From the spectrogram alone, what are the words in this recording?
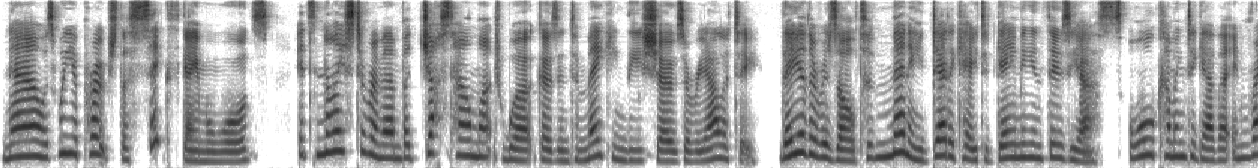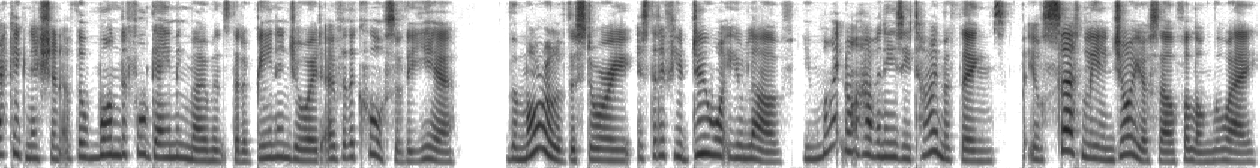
Now, as we approach the sixth Game Awards, it's nice to remember just how much work goes into making these shows a reality. They are the result of many dedicated gaming enthusiasts all coming together in recognition of the wonderful gaming moments that have been enjoyed over the course of the year. The moral of the story is that if you do what you love, you might not have an easy time of things, but you'll certainly enjoy yourself along the way.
